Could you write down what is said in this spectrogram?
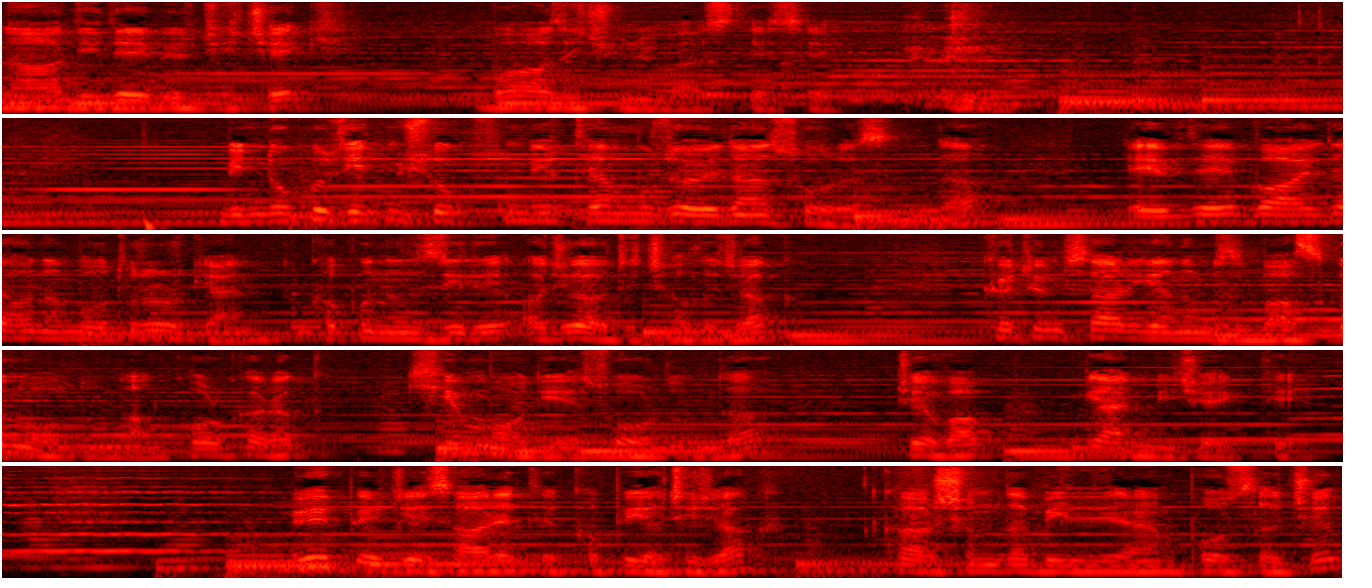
Nadide bir çiçek Boğaziçi Üniversitesi. 1979'un bir Temmuz öğleden sonrasında evde valide hanımla otururken kapının zili acı acı çalacak, kötümser yanımız baskın olduğundan korkarak kim o diye sorduğumda cevap gelmeyecekti. Büyük bir cesaretle kapıyı açacak, karşımda belirlenen postacı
